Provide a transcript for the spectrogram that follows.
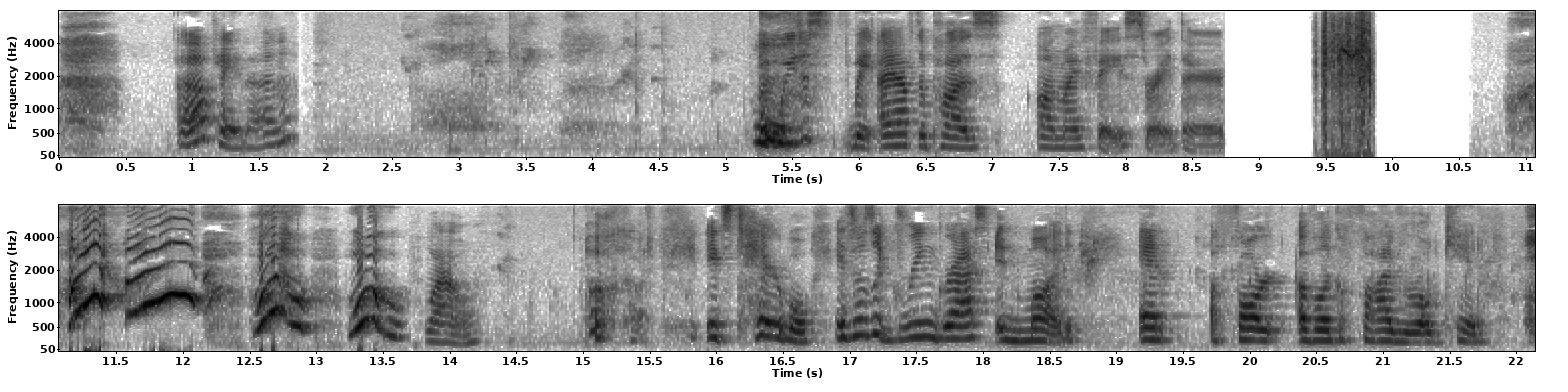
okay then. we just wait, I have to pause on my face right there. Wow. Oh god, it's terrible. It smells like green grass and mud, and a fart of like a five-year-old kid.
